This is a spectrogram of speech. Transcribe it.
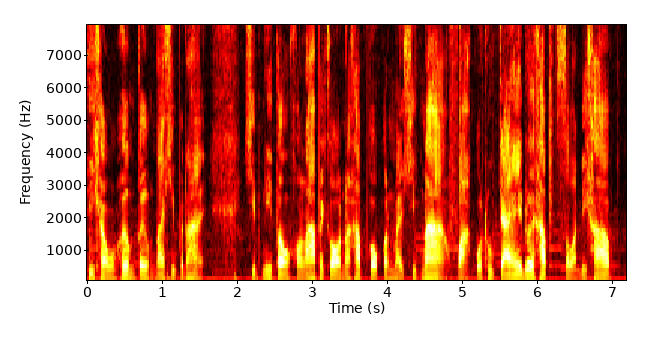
ที่คำเพิ่มเติมใต้คลิปก็ได้ คลิปนี้ต้องขอลาไปก่อนนะครับ พบกันใหม่คลิปหน้า ฝากกดถูกใจให้ด้วยครับ สวัสดีครับ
